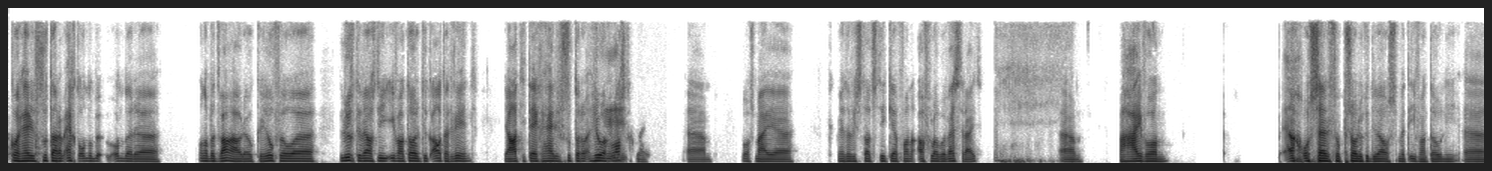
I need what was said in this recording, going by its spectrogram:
kon Harry Soeter hem echt onder, onder, eh, onder bedwang houden. Ook heel veel eh luchtduels die Ivan Toni natuurlijk altijd wint. Ja, had hij tegen Harry Soeter heel erg Mhm. lastig mee. Ehm, volgens mij, eh, ik weet niet of je statistiek hebt van de afgelopen wedstrijd. Ehm, maar hij won echt ontzettend veel persoonlijke duels met Ivan Toni. Eh,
